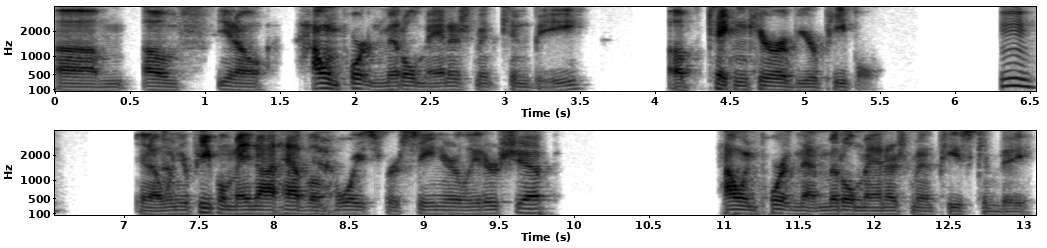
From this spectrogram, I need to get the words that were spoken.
um, of you know how important middle management can be of taking care of your people. Mm. You know, when your people may not have a yeah. voice for senior leadership, how important that middle management piece can be.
